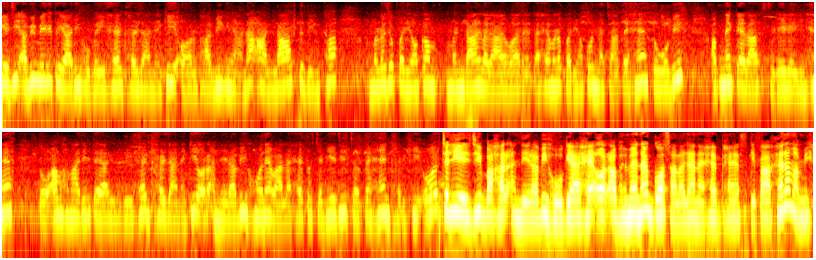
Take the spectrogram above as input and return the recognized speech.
ये जी अभी मेरी तैयारी हो गई है घर जाने की और भाभी के यहाँ ना आज लास्ट दिन था। मतलब जो परियों का मंडान लगाया हुआ रहता है मतलब परियों को नचाते हैं तो वो भी अपने कैलाश चले गई हैं। तो अब हमारी भी तैयारी हो गई है घर जाने की और अंधेरा भी होने वाला है। तो चलिए जी चलते हैं घर की ओर। चलिए जी बाहर अंधेरा भी हो गया है और अब हमें ना गौशाला जाना है भैंस के पास है ना मम्मी?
